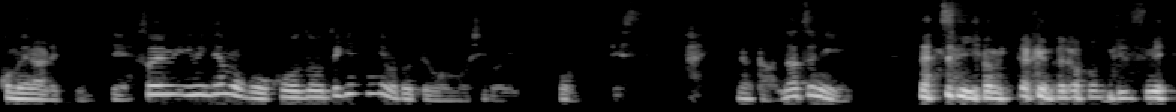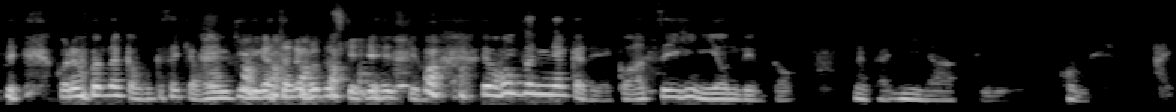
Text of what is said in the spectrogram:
込められていて、そういう意味でもこう構造的にもとても面白い本です。はい。なんか夏に 夏に読みたくなる本ですねって、これもなんか僕さっきは本気り型のことしか言ってないですけど、でも本当になんかね、こう暑い日に読んでると、なんかいいなっていう本です。はい。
